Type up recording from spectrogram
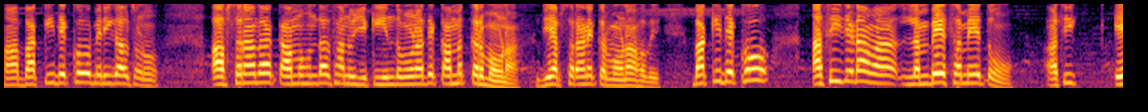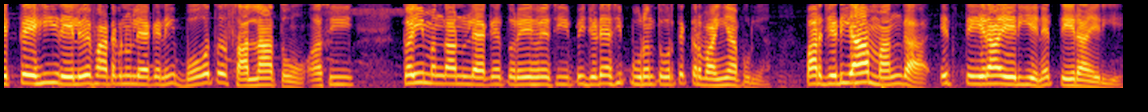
ਹਾਂ, ਬਾਕੀ ਦੇਖੋ, ਮੇਰੀ ਗੱਲ ਸੁਣੋ। ਅਫਸਰਾਂ ਦਾ ਕੰਮ ਹੁੰਦਾ ਸਾਨੂੰ ਯਕੀਨ ਦਿਵਾਉਣਾ ਤੇ ਕੰਮ ਕਰਵਾਉਣਾ, ਜੇ ਅਫਸਰਾਂ ਨੇ ਕਰਵਾਉਣਾ ਹੋਵੇ। ਬਾਕੀ ਦੇਖੋ, ਅਸੀਂ ਜਿਹੜਾ ਵਾ, ਲੰਬੇ ਸਮੇਂ ਤੋਂ, ਅਸੀਂ ਇੱਕ ਇਹੀ ਰੇਲਵੇ ਫਾਟਕ ਨੂੰ ਲੈ ਕੇ ਨਹੀਂ, ਬਹੁਤ ਸਾਲਾਂ ਤੋਂ ਅਸੀਂ ਕਈ ਮੰਗਾਂ ਨੂੰ ਲੈ ਕੇ ਤੁਰੇ ਹੋਏ ਸੀ ਵੀ ਜਿਹੜੇ ਅਸੀਂ ਪੂਰਨ ਤੌਰ ਤੇ ਕਰਵਾਈਆਂ ਪੂਰੀਆਂ। ਪਰ ਜਿਹੜੀ ਆ ਮੰਗ ਆ, ਇਹ 13 ਏਰੀਏ ਨੇ 13 ਏਰੀਏ।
